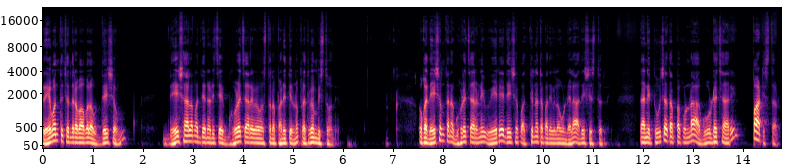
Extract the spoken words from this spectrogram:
రేవంత్ చంద్రబాబుల ఉద్దేశం దేశాల మధ్య నడిచే గూఢచార వ్యవస్థల పనితీరును ప్రతిబింబిస్తోంది. ఒక దేశం తన గూఢచారిని వేరే దేశపు అత్యున్నత పదవిలో ఉండేలా ఆదేశిస్తుంది. దాన్ని తూచ తప్పకుండా ఆ గూఢచారి పాటిస్తాడు.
